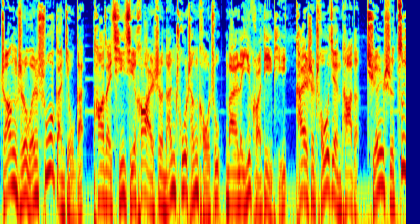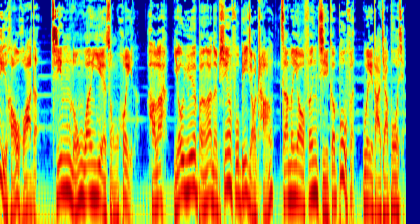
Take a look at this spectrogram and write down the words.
张植文说干就干，他在齐齐哈尔市南出城口处买了一块地皮，开始筹建他的全市最豪华的金龙湾夜总会了。好了，由于本案的篇幅比较长，咱们要分几个部分为大家播讲。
